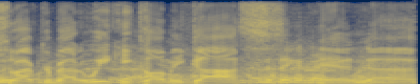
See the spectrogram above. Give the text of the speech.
So after about a week, he called me Goss, and uh,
